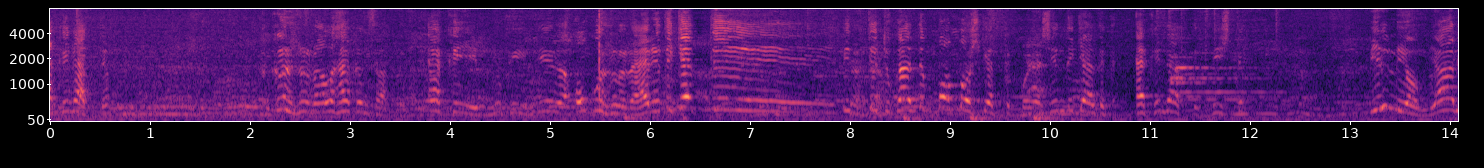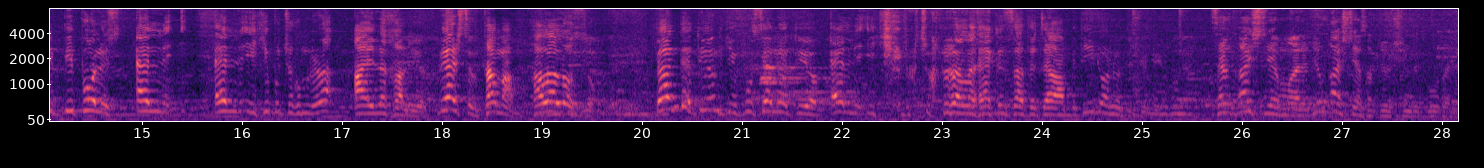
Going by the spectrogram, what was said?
ekin ektim. 40 liralık ekin sattım. Ekeyim, yukayım diye de o 40 lira eridi gitti. Bitti, tükendi, bomboş gittik buraya. Şimdi geldik, ekin ektik, biçtik. Bilmiyorum yani bir polis 50 52 buçuk lira aylık alıyor. Versin tamam halal olsun. Ben de diyorum ki bu sene diyorum 52 buçuk liralık ekin satacağım bir değil onu düşünüyorum. Sen kaç liraya mal ediyorsun, kaç liraya satıyorsun şimdi buğdayı?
